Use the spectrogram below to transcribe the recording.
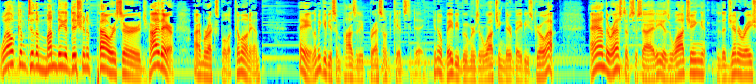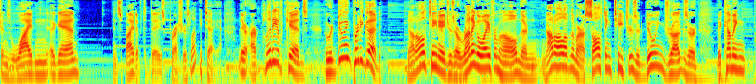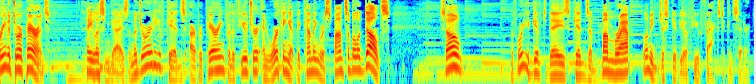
Welcome to the Monday edition of Power Surge. Hi there. I'm Rex Bullock. Come on in. Hey, let me give you some positive press on kids today. You know, baby boomers are watching their babies grow up, and the rest of society is watching the generations widen again. In spite of today's pressures, let me tell you, there are plenty of kids who are doing pretty good. Not all teenagers are running away from home. They're not all of them are assaulting teachers or doing drugs or becoming premature parents. Hey, listen, guys, the majority of kids are preparing for the future and working at becoming responsible adults. So, before you give today's kids a bum rap, let me just give you a few facts to consider.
